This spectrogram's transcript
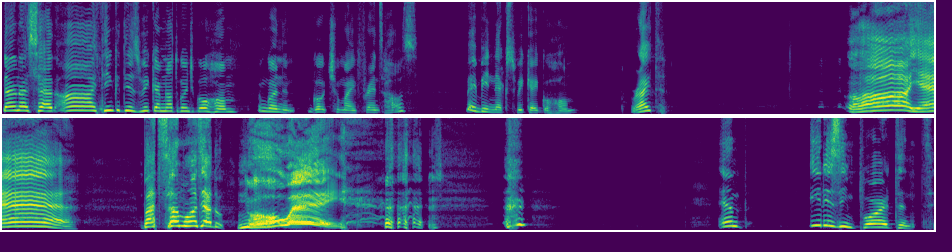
then I said, oh, I think this week I'm not going to go home. I'm going to go to my friend's house. Maybe next week I go home. Right? Ah, oh, yeah. But someone said, no way. and it is important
